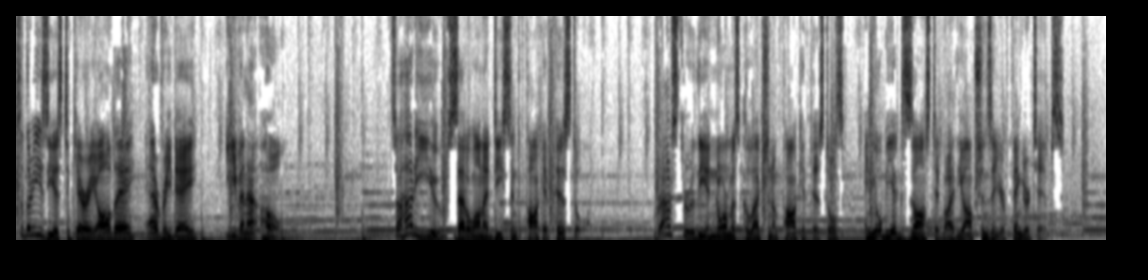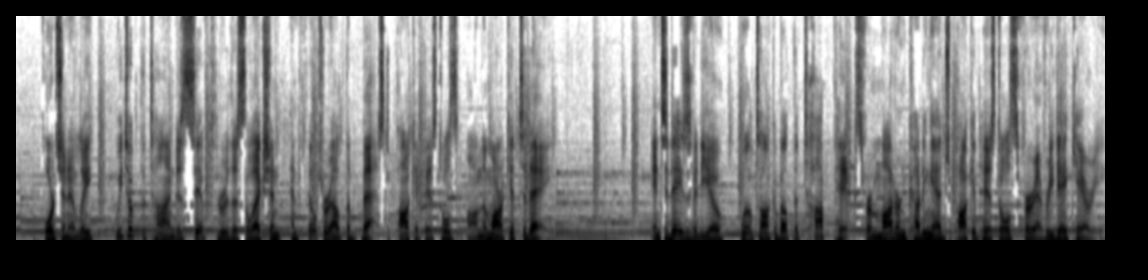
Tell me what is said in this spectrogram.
so they're easiest to carry all day, every day, even at home. So how do you settle on a decent pocket pistol? Browse through the enormous collection of pocket pistols and you'll be exhausted by the options at your fingertips. Fortunately, we took the time to sift through the selection and filter out the best pocket pistols on the market today. In today's video, we'll talk about the top picks for modern cutting-edge pocket pistols for everyday carry.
